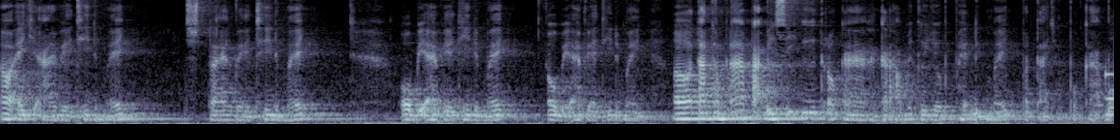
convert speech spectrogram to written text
អូ AGI VAT damage strength VAT damage OBF VAT damage OBF VAT damage អឺតាមធម្មតាប៉ BC គឺត្រូវការខាងក្រោមនេះគឺយកប្រភេទ damage ប៉ុន្តែចំពោះការបូ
